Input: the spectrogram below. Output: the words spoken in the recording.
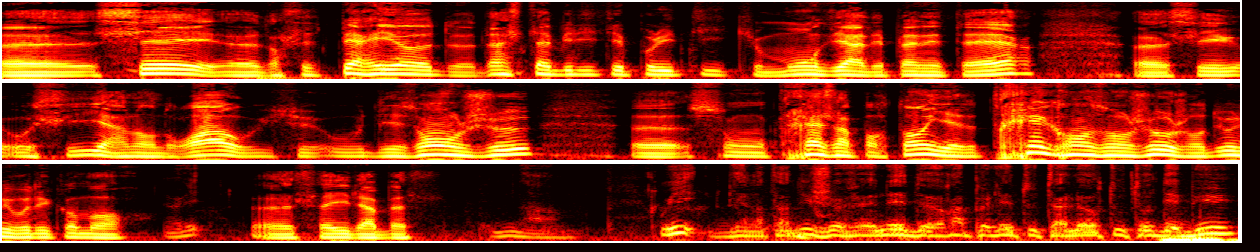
Euh, c'est euh, dans cette période d'instabilité politique mondiale et planétaire, c'est aussi un endroit où, où des enjeux sont très importants. Il y a de très grands enjeux aujourd'hui au niveau des Comores. Oui. Saïd Abbas. Non. Oui, bien entendu, je venais de rappeler tout à l'heure, tout au début,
